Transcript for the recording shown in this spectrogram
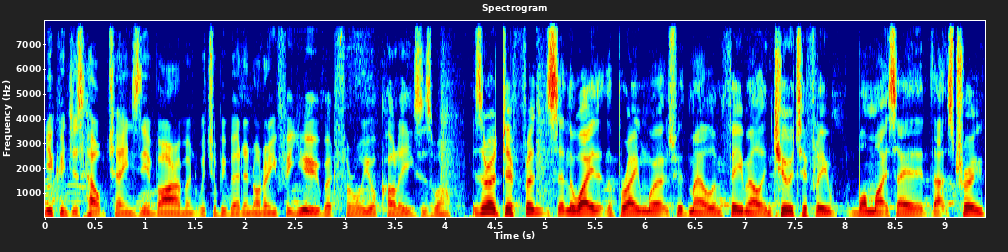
You can just help change the environment, which will be better not only for you, but for all your colleagues as well. Is there a difference in the way that the brain works with male and female? Intuitively, one might say that that's true.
